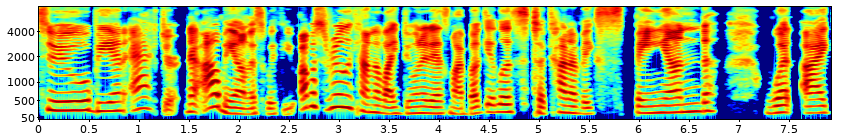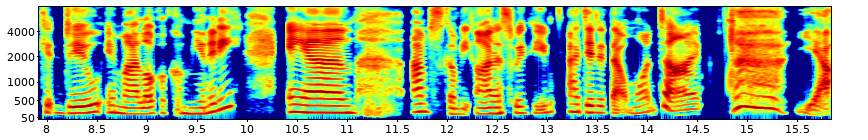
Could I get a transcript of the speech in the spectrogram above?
to be an actor. Now, I'll be honest with you, I was really kind of like doing it as my bucket list to kind of expand what I could do in my local community. And I'm just going to be honest with you, I did it that one time. yeah,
